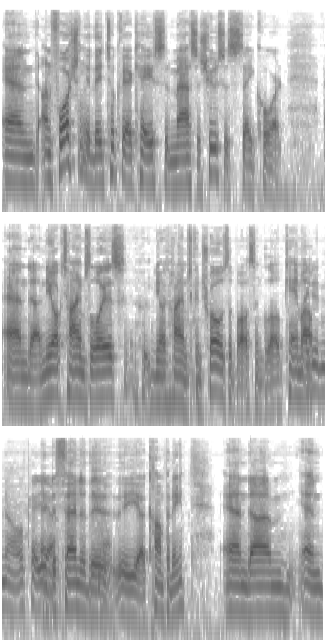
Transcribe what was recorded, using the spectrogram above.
And unfortunately, they took their case to Massachusetts State Court. And uh, New York Times lawyers, who New York Times controls the Boston Globe, came up. Okay, and yeah. defended the the uh, company, and um, and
